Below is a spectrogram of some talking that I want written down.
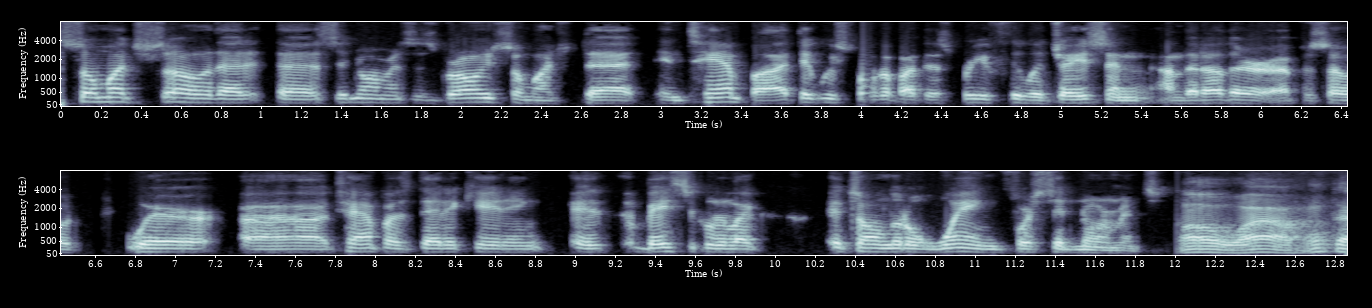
So much so that uh, Sid Norman's is growing so much that in Tampa, I think we spoke about this briefly with Jason on that other episode, where uh, Tampa is dedicating it basically like its own little wing for Sid Norman's. Oh wow. Okay.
